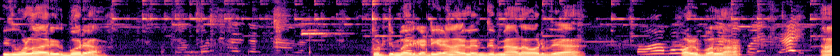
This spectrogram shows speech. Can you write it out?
இது உள்ளதா இருக்குது போரா. தொட்டி மாதிரி கட்டிக்கிறாங்க. அதுலேருந்து மேலே வருது. பழுப்பெல்லாம். ஆ?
